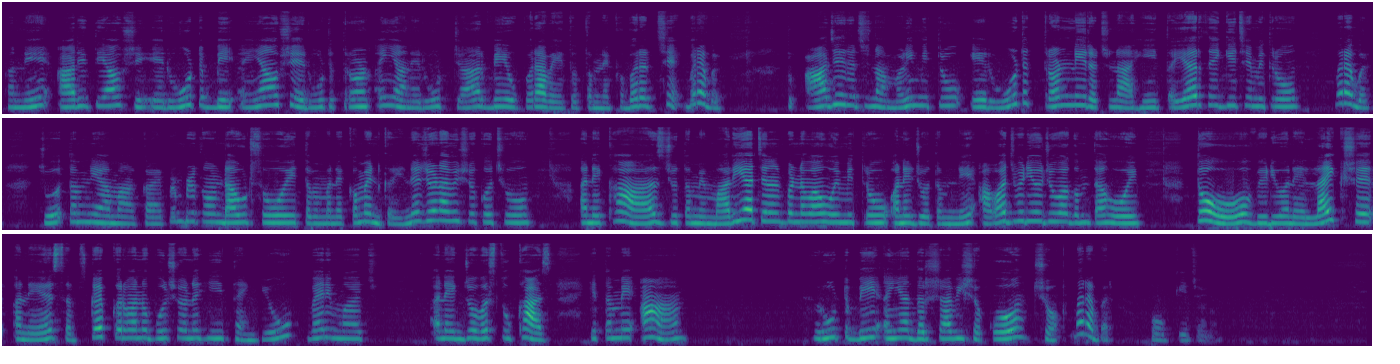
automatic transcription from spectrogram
અને આ રીતે આવશે, એ રૂટ બે અહીંયા આવશે, રૂટ ત્રણ અહીંયા અને રૂટ ચાર બે ઉપર આવે તો તમને ખબર જ છે, બરાબર? તો આ જે રચના મળી મિત્રો, એ રૂટ ત્રણની રચના અહીં તૈયાર થઈ ગઈ છે મિત્રો, બરાબર? જો તમને આમાં કાંઈ પણ પ્રકારનો ડાઉટ્સ હોય, તમે મને કમેન્ટ કરીને જણાવી શકો છો. અને ખાસ જો તમે મારી આ ચેનલ પર નવા હોય મિત્રો અને જો તમને આવા જ વીડિયો જોવા ગમતા હોય, તો વિડીયોને લાઇક શેર અને સબસ્ક્રાઈબ કરવાનું ભૂલશો નહીં. Thank you very much. અને એક જો વસ્તુ ખાસ કે તમે આ રૂટ બે અહીંયા દર્શાવી શકો છો. બરાબર? ઓકે, ચલો.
